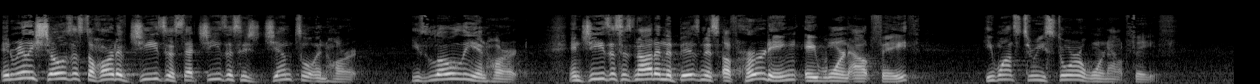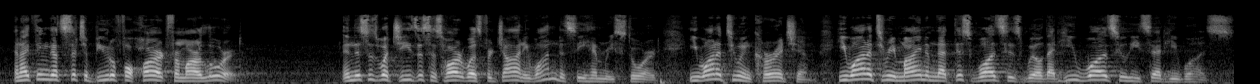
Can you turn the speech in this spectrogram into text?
It really shows us the heart of Jesus, that Jesus is gentle in heart. He's lowly in heart. And Jesus is not in the business of hurting a worn out faith. He wants to restore a worn out faith. And I think that's such a beautiful heart from our Lord. And this is what Jesus' heart was for John. He wanted to see him restored. He wanted to encourage him. He wanted to remind him that this was his will, that he was who he said he was.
